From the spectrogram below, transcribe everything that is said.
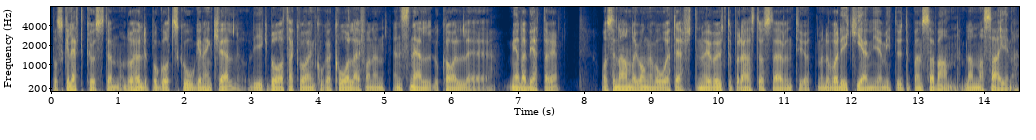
på skelettkusten och då höll det på att gå åt skogen en kväll och det gick bra tack vare en Coca-Cola från en, en snäll lokal eh, medarbetare. Och sen andra gången var året efter när vi var ute på det här största äventyret, men då var det i Kenya mitt ute på en savann bland massajerna.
